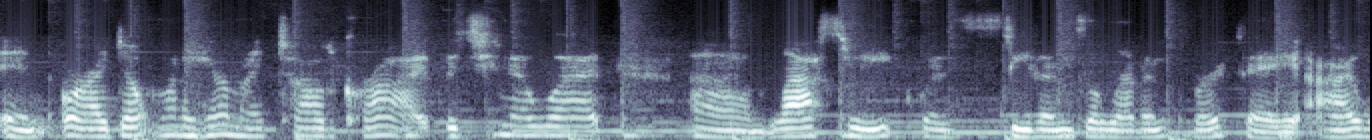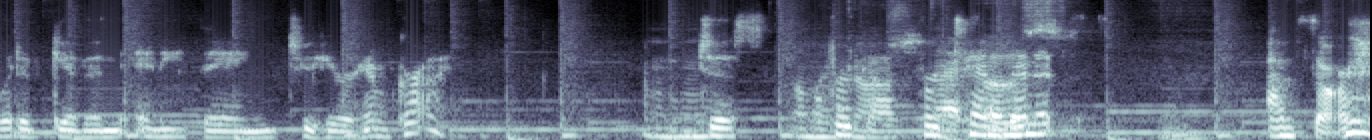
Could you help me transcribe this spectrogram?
and or I don't want to hear my child cry. But you know what? Um, last week was Steven's 11th birthday. I would have given anything to hear him cry. Mm-hmm. Just oh for gosh, for 10 post. minutes. I'm sorry.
